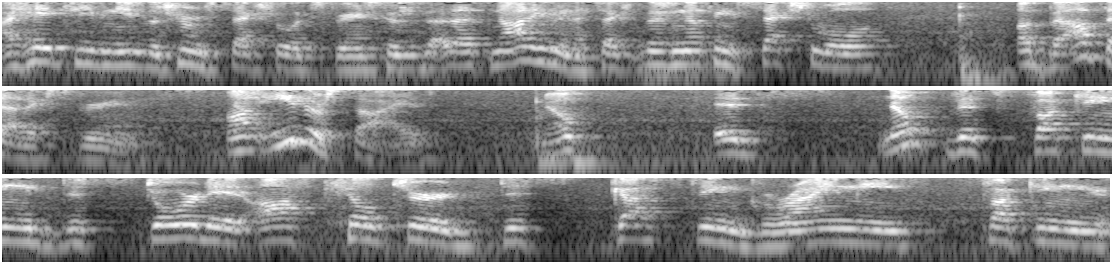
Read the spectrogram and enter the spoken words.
I hate to even use the term sexual experience because that's not even a sex. There's nothing sexual about that experience on either side. Nope. It's Nope. this fucking distorted, off kilter, disgusting, grimy, fucking.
